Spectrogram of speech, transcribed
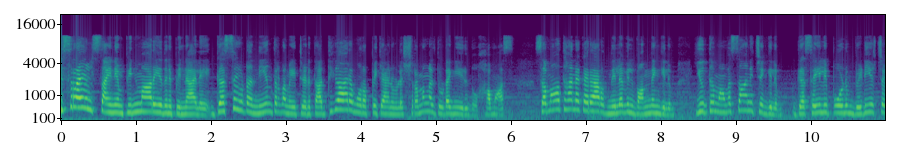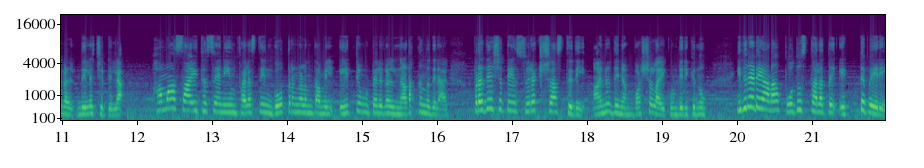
ഇസ്രായേൽ സൈന്യം പിന്മാറിയതിന് പിന്നാലെ ഗസയുടെ നിയന്ത്രണം ഏറ്റെടുത്ത് അധികാരമുറപ്പിക്കാനുള്ള ശ്രമങ്ങൾ തുടങ്ങിയിരുന്നു ഹമാസ്. സമാധാന കരാർ നിലവിൽ വന്നെങ്കിലും യുദ്ധം അവസാനിച്ചെങ്കിലും ഗസയിൽ ഇപ്പോഴും വെടിയൊച്ചകൾ നിലച്ചിട്ടില്ല. ഹമാസ് ആയുധസേനയും ഫലസ്തീൻ ഗോത്രങ്ങളും തമ്മിൽ ഏറ്റുമുട്ടലുകൾ നടക്കുന്നതിനാൽ പ്രദേശത്തെ സുരക്ഷാ സ്ഥിതി അനുദിനം വഷളായിക്കൊണ്ടിരിക്കുന്നു. ഇതിനിടെയാണ് പൊതുസ്ഥലത്ത് എട്ട് പേരെ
